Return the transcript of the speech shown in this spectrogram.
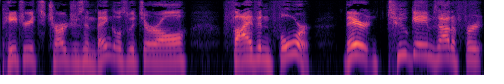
Patriots, Chargers, and Bengals, which are all five and four. They're two games out of first.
